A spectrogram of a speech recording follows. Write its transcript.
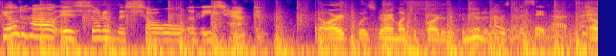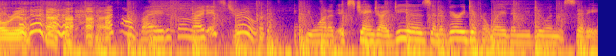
Guildhall is sort of the soul of East Hampton. Art was very much a part of the community. I was going to say that. Oh, really? That's all right. It's all right. It's true. You want to exchange ideas in a very different way than you do in the city.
